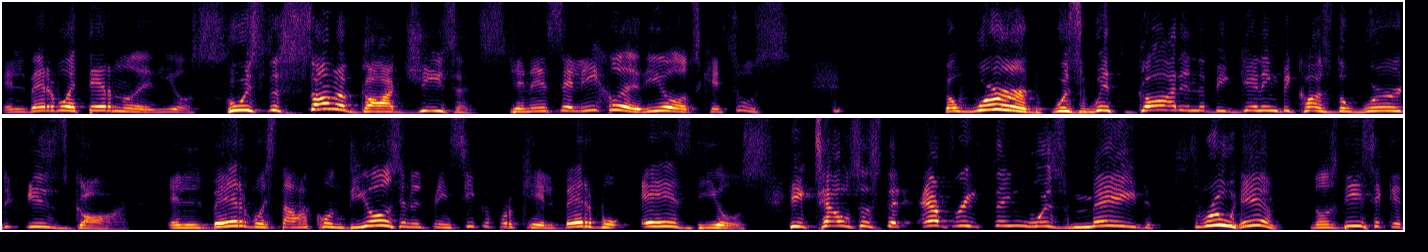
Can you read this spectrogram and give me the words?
el verbo eterno de Dios, who is the Son of God, Jesus. quien es el Hijo de Dios, Jesús. The Word was with God in the beginning because the Word is God. El verbo estaba con Dios en el principio porque el verbo es Dios. He tells us that everything was made through him. Nos dice que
